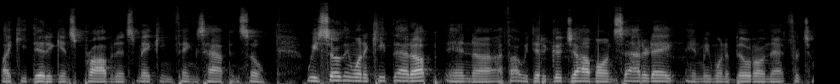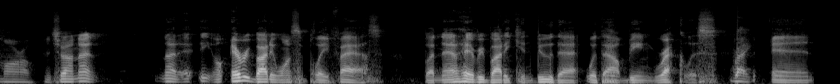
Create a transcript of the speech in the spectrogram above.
like he did against Providence, making things happen. So we certainly want to keep that up, and uh, I thought we did a good job on Saturday, and we want to build on that for tomorrow. And Sean, not not you know, everybody wants to play fast, but not everybody can do that without being reckless, right? And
